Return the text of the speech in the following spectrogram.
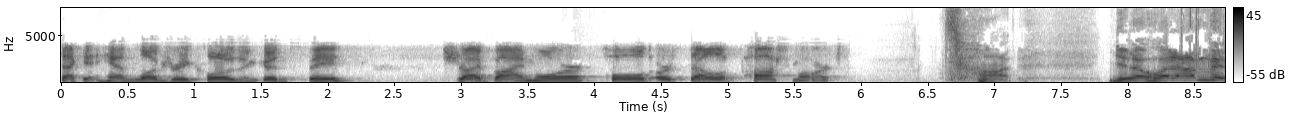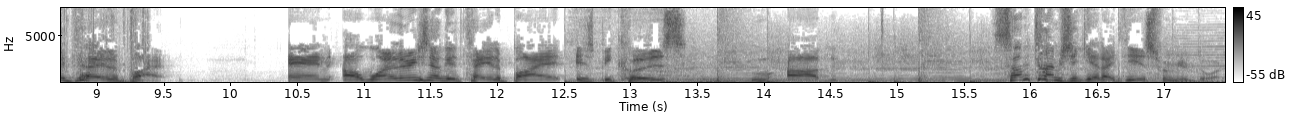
second-hand luxury clothes and goods space. Should I buy more, hold, or sell of Poshmark? Todd, you know what? I'm going to tell you to buy it. And uh, one of the reasons I'm going to tell you to buy it is because um, sometimes you get ideas from your daughter.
